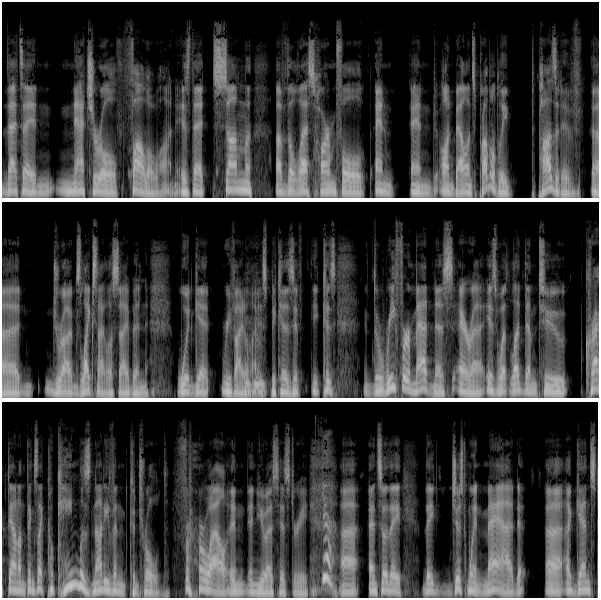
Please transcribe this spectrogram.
that's a natural follow on is that some of the less harmful and, and on balance, probably positive, uh, drugs like psilocybin would get revitalized because if, because the reefer madness era is what led them to crack down on things like cocaine was not even controlled for a while in, in U.S. history. Yeah. Uh, and so they they just went mad uh, against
